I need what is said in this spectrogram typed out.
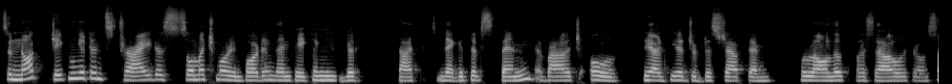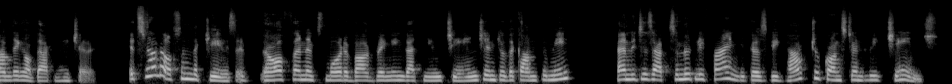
So not taking it in stride is so much more important than taking with that negative spin about, oh, they are here to disrupt and pull all of us out or something of that nature. It's not often the case. It's often it's more about bringing that new change into the company. And which is absolutely fine because we have to constantly change.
